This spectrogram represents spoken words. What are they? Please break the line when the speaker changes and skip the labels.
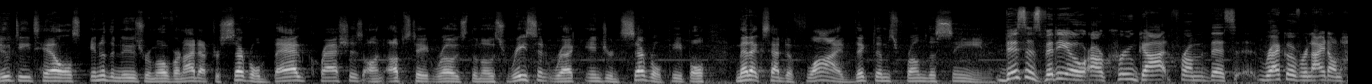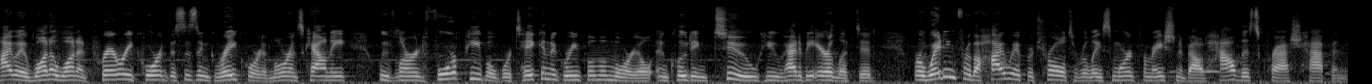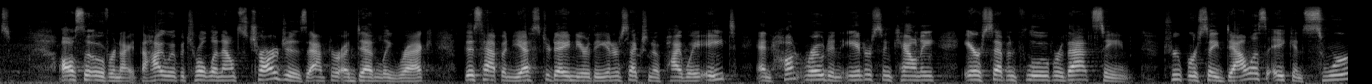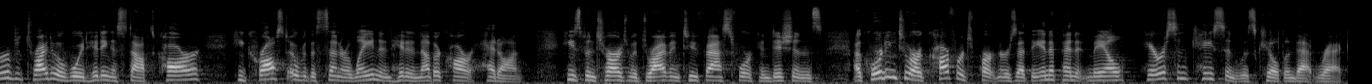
New details into the newsroom overnight after several bad crashes on upstate roads. The most recent wreck injured several people. Medics had to fly victims from the scene.
This is video our crew got from this wreck overnight on Highway 101 at Prairie Court. This is in Gray Court in Laurens County. We've learned four people were taken to Greenville Memorial, including two who had to be airlifted. We're waiting for the Highway Patrol to release more information about how this crash happened. Also overnight, the Highway Patrol announced charges after a deadly wreck. This happened yesterday near the intersection of Highway 8 and Hunt Road in Anderson County. Air 7 flew over that scene. Troopers say Dallas Aiken swerved, tried to avoid hitting a stopped car. He crossed over the center lane and hit another car head on. He's been charged with driving too fast for conditions. According to our coverage partners at the Independent Mail, Harrison Kaysen was killed in that wreck.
